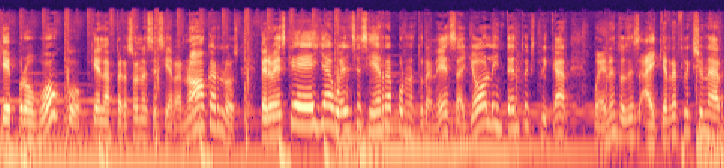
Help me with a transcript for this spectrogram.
que provoco que la persona se cierra? No, Carlos, pero es que ella o él se cierra por naturaleza. Yo le intento explicar. Bueno, entonces hay que reflexionar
